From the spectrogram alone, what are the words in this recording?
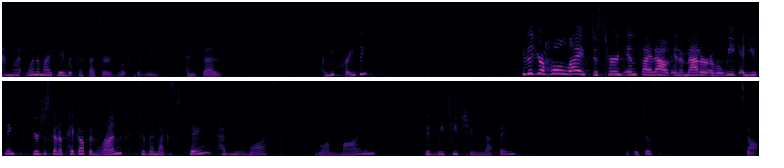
And my, one of my favorite professors looks at me and says, Are you crazy? He said, Your whole life just turned inside out in a matter of a week, and you think you're just going to pick up and run to the next thing? Have you lost your mind? Did we teach you nothing? He said, Just stop.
